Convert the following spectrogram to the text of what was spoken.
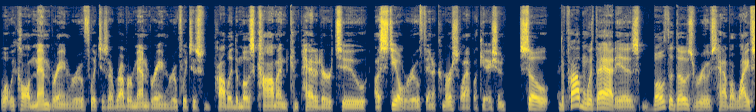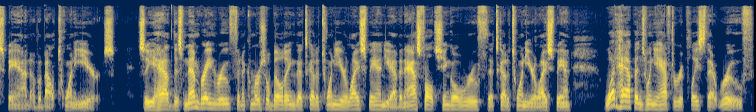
what we call a membrane roof, which is a rubber membrane roof, which is probably the most common competitor to a steel roof in a commercial application. So the problem with that is both of those roofs have a lifespan of about 20 years. So you have this membrane roof in a commercial building that's got a 20 year lifespan. You have an asphalt shingle roof that's got a 20 year lifespan. What happens when you have to replace that roof?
